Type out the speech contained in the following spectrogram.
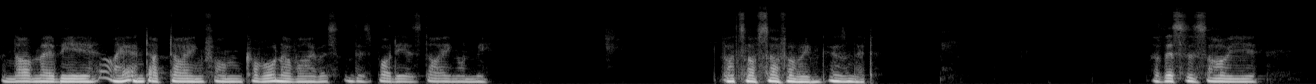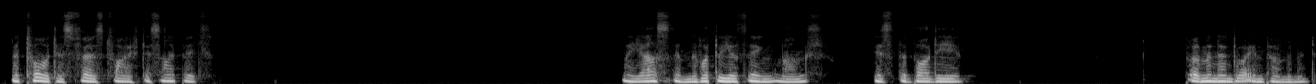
And now maybe I end up dying from coronavirus and this body is dying on me. Lots of suffering, isn't it? This is how he taught his first five disciples. He asked them, What do you think, monks? Is the body permanent or impermanent?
